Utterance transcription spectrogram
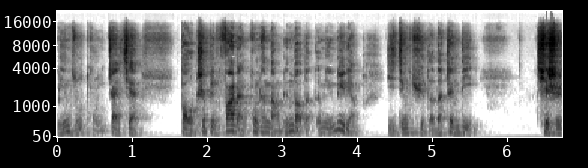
民族统一战线，保持并发展共产党领导的革命力量已经取得的阵地。其实，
